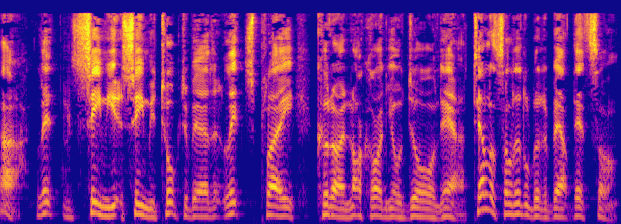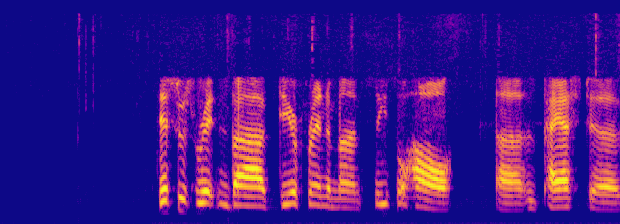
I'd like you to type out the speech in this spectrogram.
Ah, let seem you seem you talked about it. Let's play. Could I knock on your door now? Tell us a little bit about that song. This was written by a dear friend of mine, Cecil Hall, uh, who passed uh,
